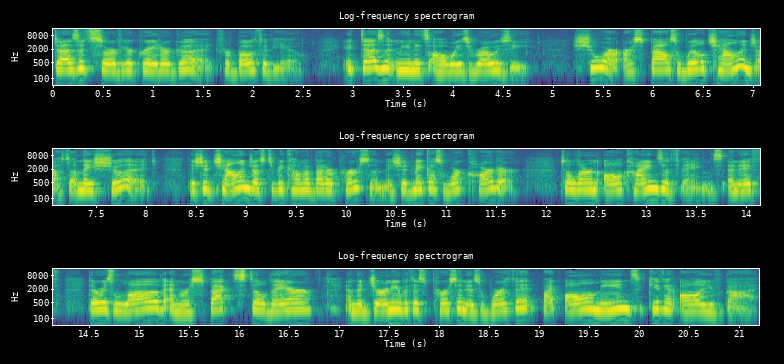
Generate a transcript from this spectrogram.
Does it serve your greater good for both of you? It doesn't mean it's always rosy. Sure, our spouse will challenge us, and they should. They should challenge us to become a better person. They should make us work harder to learn all kinds of things. And if there is love and respect still there, and the journey with this person is worth it, by all means, give it all you've got.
